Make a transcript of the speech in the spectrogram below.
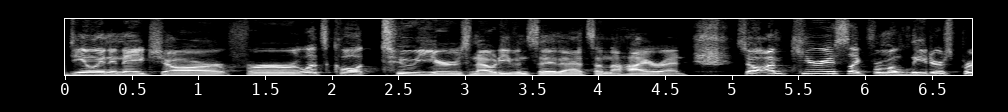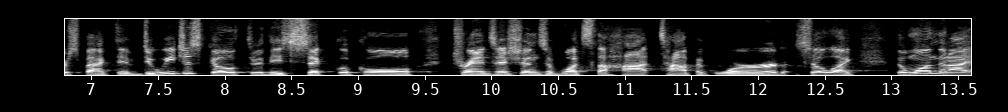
dealing in HR for let's call it two years, and I would even say that's on the higher end. So I'm curious, like from a leader's perspective, do we just go through these cyclical transitions of what's the hot topic word? So like the one that I,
